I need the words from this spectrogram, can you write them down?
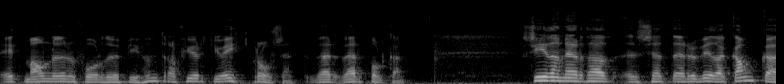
einn mánuður fór þau upp í 141% ver, verðbólgan. Síðan er það set, eru við að ganga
